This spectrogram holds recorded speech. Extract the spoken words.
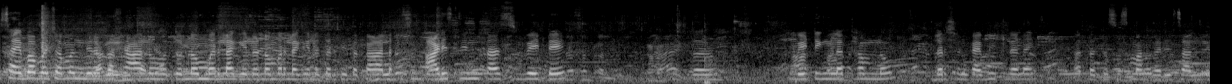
साईबाबाच्या मंदिरापासून आलो होतो नंबरला गेलो नंबरला गेलो तर तिथं कळालं अडीच तीन तास वेट आहे. तर वेटिंगला थांबलो. दर्शन काय भेटलं नाही. आता तसंच माघारी चालले.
